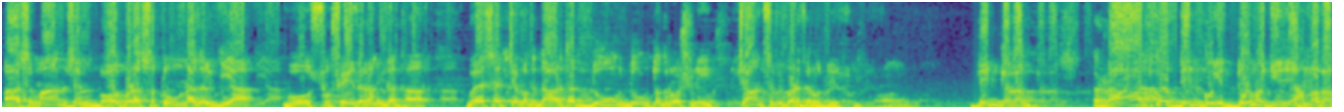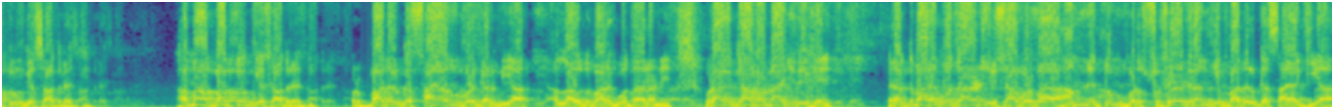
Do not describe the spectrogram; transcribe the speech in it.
آسمان سے بہت بڑا ستون نازل کیا، وہ سفید رنگ کا تھا وہ ایسا چمکدار تھا، دور دور تک روشنی چاند سے بھی بڑھ کر ہوتی اس کی دن کے وقت، رات کو دن کو یہ دونوں چیزیں ہمہ وقت ان کے ساتھ رہتی۔ ہمہ وقت ان کے ساتھ رہتی۔ اور بادل کا سایہ ان پر کر دیا۔ اللہ تبارک و تعالیٰ نے۔ اور آگے کیا فرمایا جی دیکھیں۔ رب تبارک و تعالی نے ارشاد فرمایا، ہم نے تم پر سفید رنگ کے بادل کا سایہ کیا۔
